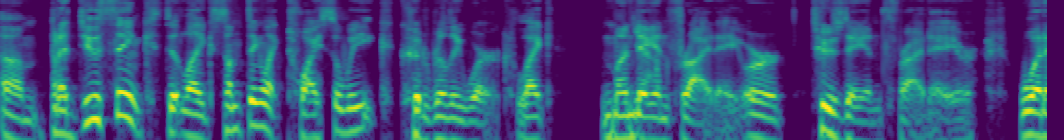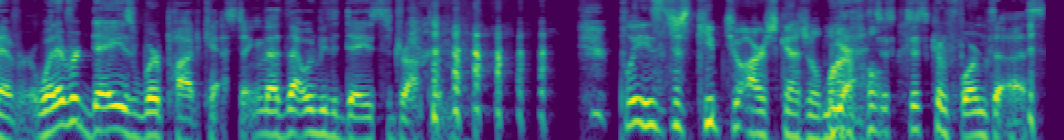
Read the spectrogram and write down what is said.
Um, but I do think that like something like twice a week could really work, like Monday Yeah. and Friday or Tuesday and Friday or whatever. Whatever days we're podcasting, that that would be the days to drop them. Please just keep to our schedule, Marvel. Yeah, just just conform to us.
